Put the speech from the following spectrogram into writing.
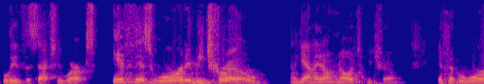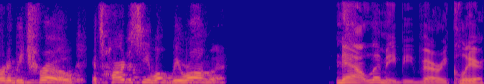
believe this actually works. If this were to be true, and again, I don't know it to be true, if it were to be true, it's hard to see what would be wrong with it. Now, let me be very clear.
